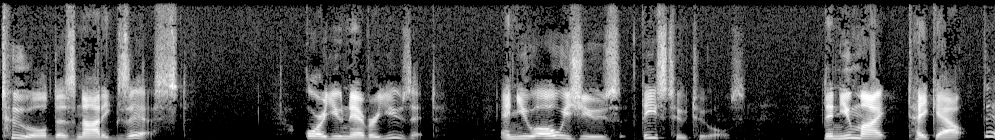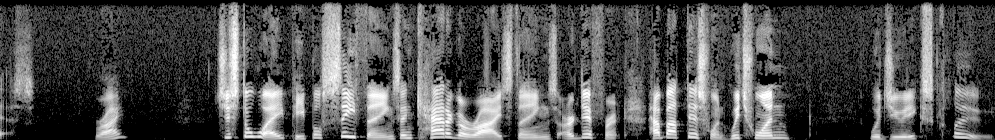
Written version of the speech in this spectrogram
tool does not exist? Or you never use it? And you always use these two tools then you might take out this, right? Just the way people see things and categorize things are different. How about this one? Which one would you exclude?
